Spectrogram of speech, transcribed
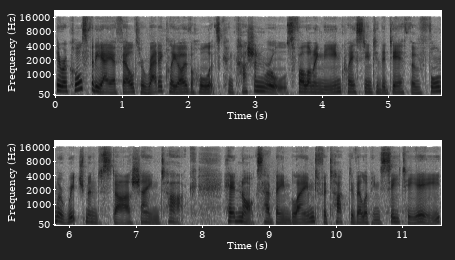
There are calls for the AFL to radically overhaul its concussion rules following the inquest into the death of former Richmond star Shane Tuck. Head knocks have been blamed for Tuck developing CTE,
